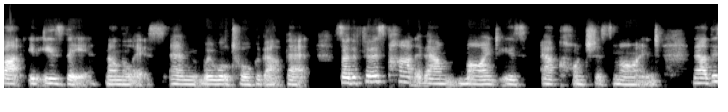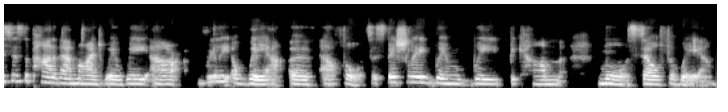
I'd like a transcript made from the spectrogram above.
but it is there nonetheless. And we will talk about that. So, the first part of our mind is our conscious mind. Now, this is the part of our mind where we are really aware of our thoughts, especially when we become more self aware.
